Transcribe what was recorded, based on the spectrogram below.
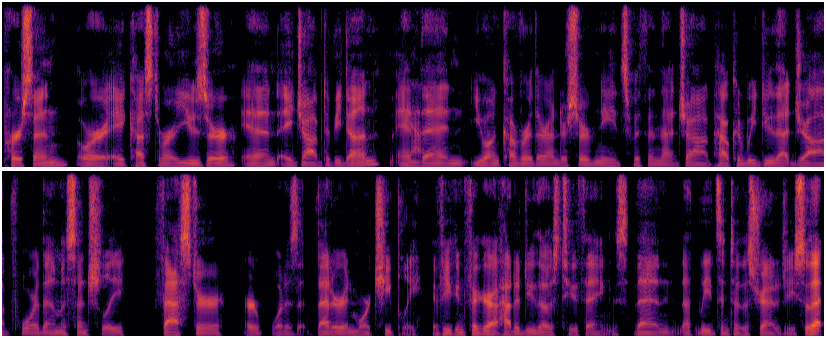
person or a customer user and a job to be done. And Yeah. then you uncover their underserved needs within that job. How could we do that job for them essentially faster? Or what is it? Better and more cheaply. If you can figure out how to do those two things, then that leads into the strategy. So that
